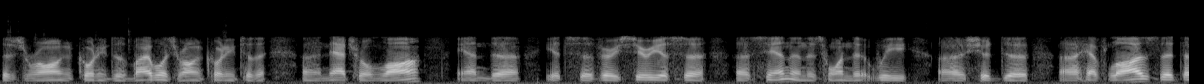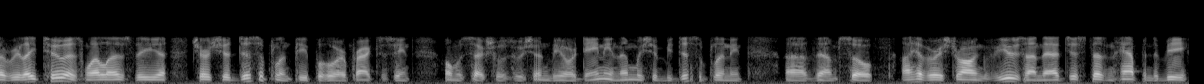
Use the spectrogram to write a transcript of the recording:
that it's wrong according to the Bible, it's wrong according to the uh, natural law, and uh, it's a very serious uh, uh, sin, and it's one that we uh, should uh, uh, have laws that uh, relate to, as well as the uh, church should discipline people who are practicing homosexuals. We shouldn't be ordaining them; we should be disciplining uh, them. So I have very strong views on that. It just doesn't happen to be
